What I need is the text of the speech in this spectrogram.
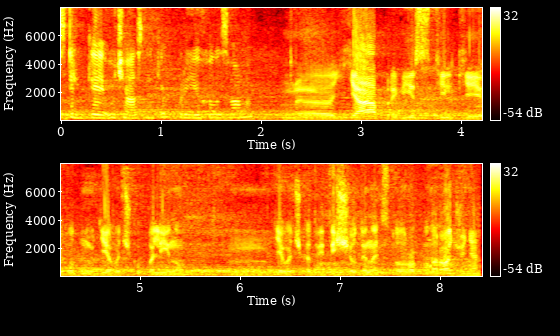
Скільки учасників приїхали з вами? Е, Я привіз тільки одну дівчинку Поліну. М, Дівчинка 2011 року народження.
